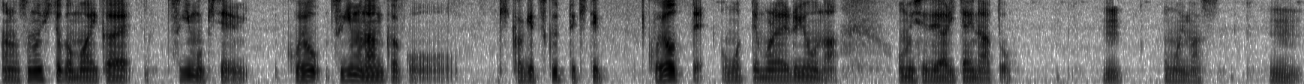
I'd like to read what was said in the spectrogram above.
あの、その人が毎回、次も来てこよう、次もなんかこう、きっかけ作ってきてこようって思ってもらえるようなお店でありたいなと、うん、思います。うん。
